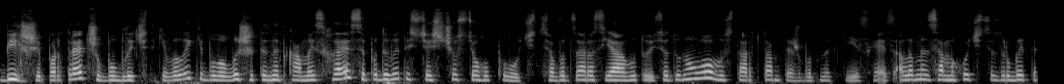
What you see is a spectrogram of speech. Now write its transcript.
більший портрет, щоб обличчя таке велике було, вишити нитками СХС і подивитися, що з цього вийде. От зараз я готуюся до нового старту, там теж будуть нитки СХС, але мені саме хочеться зробити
